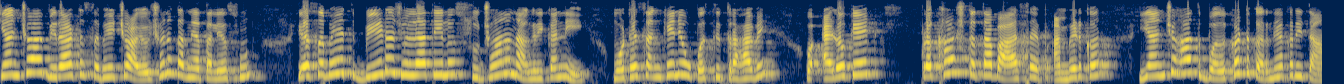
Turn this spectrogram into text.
यांच्या विराट सभेचे आयोजन करण्यात आले असून या सभेत बीड जिल्ह्यातील सुजाण नागरिकांनी मोठ्या संख्येने उपस्थित राहावे व ॲडव्होकेट प्रकाश तथा बाळासाहेब आंबेडकर यांचे हात बळकट करण्याकरिता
